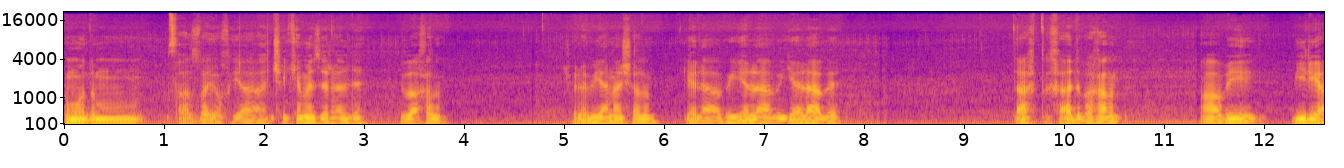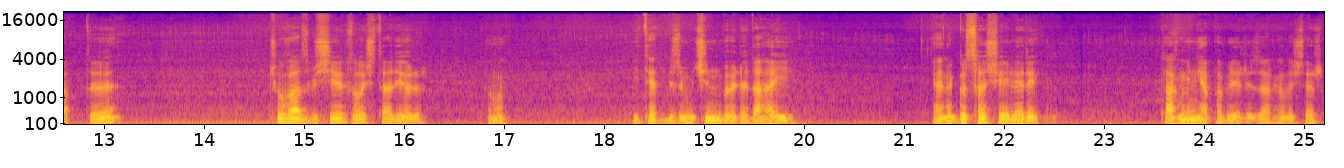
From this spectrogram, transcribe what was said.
Umudum fazla yok ya. Çekemez herhalde. Bir bakalım. Şöyle bir yanaşalım. Gel abi gel abi gel abi. Taktık hadi bakalım. Abi bir yaptı. Çok az bir şey kılıçta diyor. Tamam. Yeter bizim için böyle daha iyi. Yani kısa şeyleri tahmin yapabiliriz arkadaşlar.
